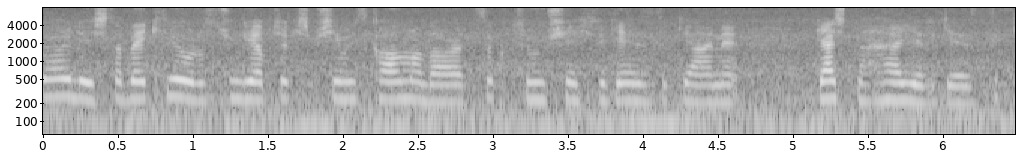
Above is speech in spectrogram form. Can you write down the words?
Böyle işte bekliyoruz çünkü yapacak hiçbir şeyimiz kalmadı artık. Tüm şehri gezdik yani. Gerçekten her yeri gezdik.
